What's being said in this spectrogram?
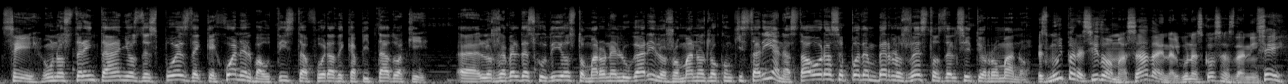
Sí, unos 30 años después de que Juan el Bautista fuera decapitado aquí. Eh, los rebeldes judíos tomaron el lugar y los romanos lo conquistarían. Hasta ahora se pueden ver los restos del sitio romano. Es muy parecido a Masada en algunas cosas, Dani. Sí,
